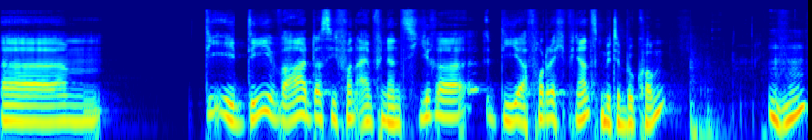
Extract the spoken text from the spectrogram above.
Ähm, die Idee war, dass sie von einem Finanzierer die erforderlichen Finanzmittel bekommen. Mhm.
